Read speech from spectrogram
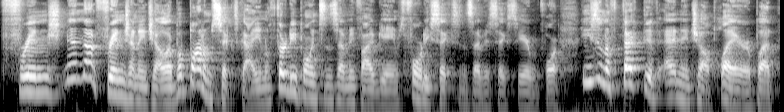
fringe, not fringe NHLer, but bottom six guy. You know, 30 points in 75 games, 46 and 76 the year before. He's an effective NHL player, but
